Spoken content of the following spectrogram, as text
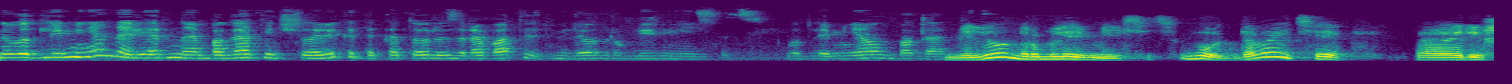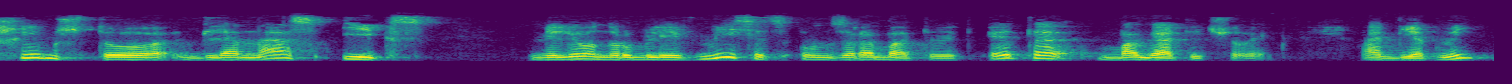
Ну вот для меня, наверное, богатый человек это который зарабатывает миллион рублей в месяц. Вот для меня он богатый. Миллион рублей в месяц. Вот, давайте э, решим, что для нас X миллион рублей в месяц он зарабатывает, это богатый человек. А бедный?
